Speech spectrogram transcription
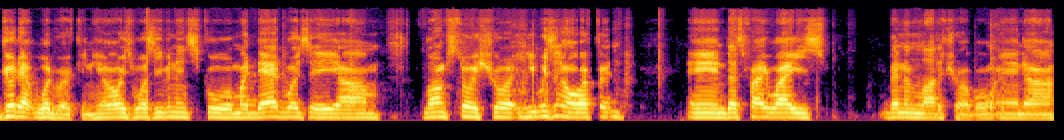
good at woodworking. He always was, even in school. My dad was a um long story short, he was an orphan, and that's probably why he's been in a lot of trouble. And uh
